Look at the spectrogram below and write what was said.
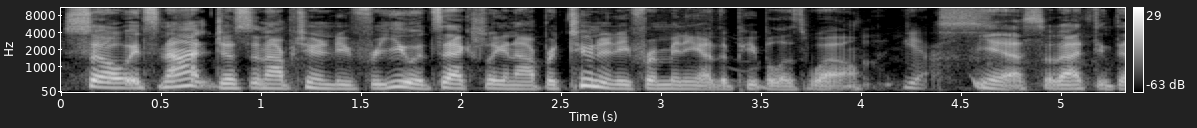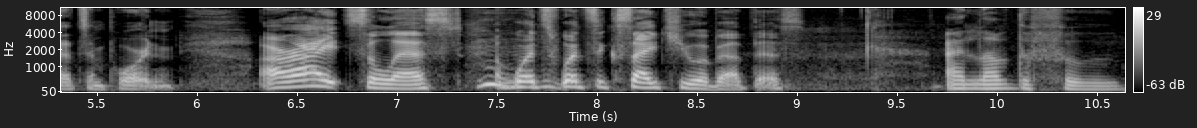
So it's not just an opportunity for you, it's actually an opportunity for many other people as well. Yes. Yeah, so I think that's important. All right, Celeste, what's what's excites you about this? I love the food.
